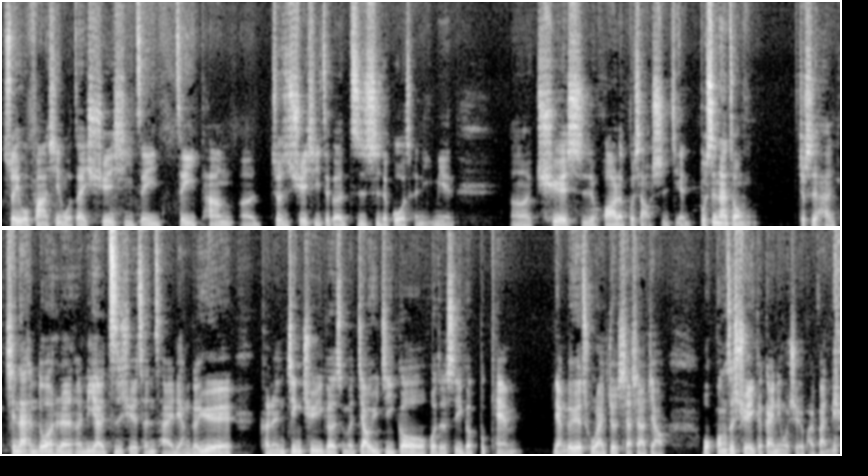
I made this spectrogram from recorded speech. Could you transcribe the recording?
所以我发现我在学习这一这一趟呃，就是学习这个知识的过程里面，呃，确实花了不少时间，不是那种就是很现在很多人很厉害自学成才，两个月可能进去一个什么教育机构或者是一个 book camp。两个月出来就下下教，我光是学一个概念，我学了快半年。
